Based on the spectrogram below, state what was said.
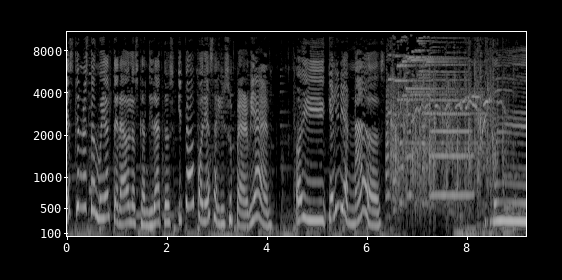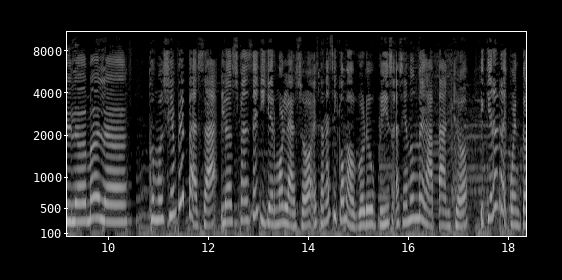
es que no están muy alterados los candidatos y todo podía salir súper bien. ¡Ay, qué alivianados! ¡Ay, la mala! Como siempre pasa, los fans de Guillermo Lazo están así como groupies haciendo un mega pancho y quieren recuento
